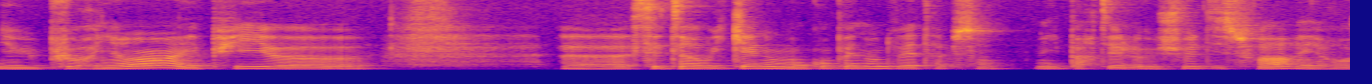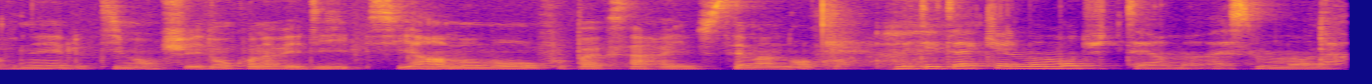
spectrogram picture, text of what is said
Il n'y a eu plus rien. Et puis, euh, euh, c'était un week-end où mon compagnon devait être absent. Il partait le jeudi soir et il revenait le dimanche. Et donc, on avait dit, s'il y a un moment où il faut pas que ça arrive, c'est maintenant. Quoi. Mais t'étais à quel moment du terme à ce moment-là?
